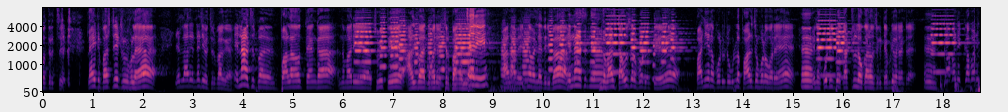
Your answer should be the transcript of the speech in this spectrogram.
ஞாபகம் வந்துருச்சு நைட்டு ஃபர்ஸ்ட் நைட் ரூம்ல எல்லாரும் என்னடி வச்சிருப்பாங்க? என்ன வச்சிருப்பாரு பழம் தேங்காய் இந்த மாதிரி ஸ்வீட்டு அல்வா இந்த மாதிரி வச்சிருப்பாங்கல்ல சரி. ஆனா என்ன வரல தெரியுமா? என்ன இந்த மாதிரி டவுசரை போட்டுக்கிட்டு பனியனை போட்டுக்கிட்டு உள்ள பாலிச்சம் போட வரேன். என்னை கூட்டிட்டு போய் கட்டில உட்கார வச்சுக்கிட்டு எப்படி வரேன்ற. கபடி கபடி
